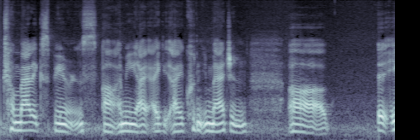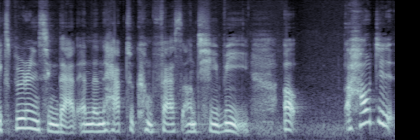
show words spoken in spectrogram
traumatic experience. Uh, I mean, I, I, I couldn't imagine uh, experiencing that and then have to confess on TV. Uh, how did,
